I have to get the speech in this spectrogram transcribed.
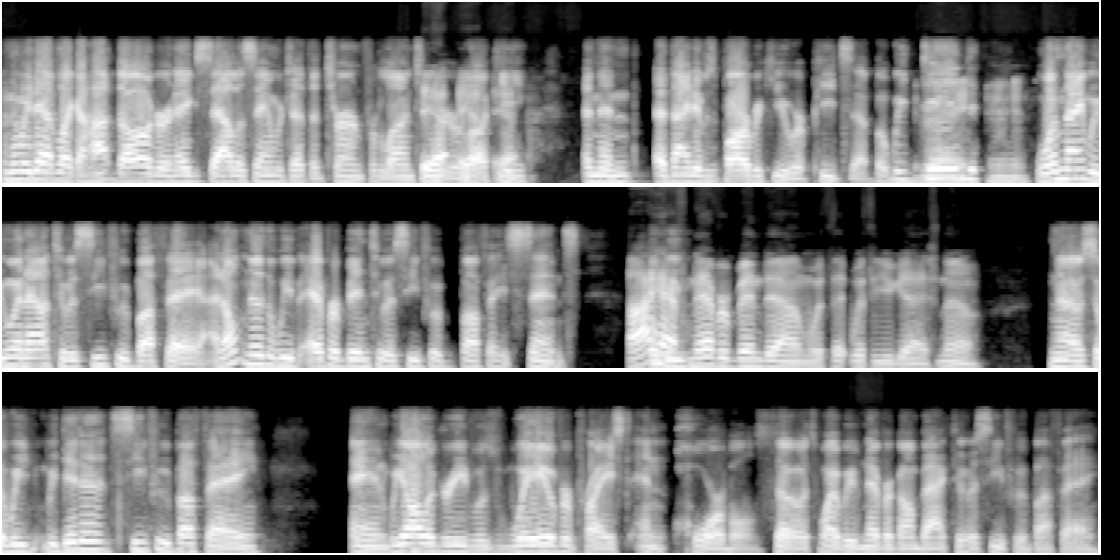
and then we'd have like a hot dog or an egg salad sandwich at the turn for lunch if Yeah, we were yeah, lucky. yeah. And then at night it was barbecue or pizza. But we did Right, right. one night we went out to a seafood buffet. I don't know that we've ever been to a seafood buffet since. I have we- never been down with it with you guys. No. No, so we we did a seafood buffet and we all agreed was way overpriced and horrible. So it's why we've never gone back to a seafood buffet.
